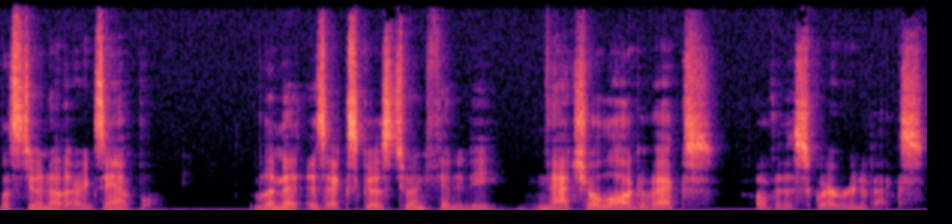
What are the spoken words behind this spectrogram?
Let's do another example. Limit as x goes to infinity, natural log of x over the square root of x.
